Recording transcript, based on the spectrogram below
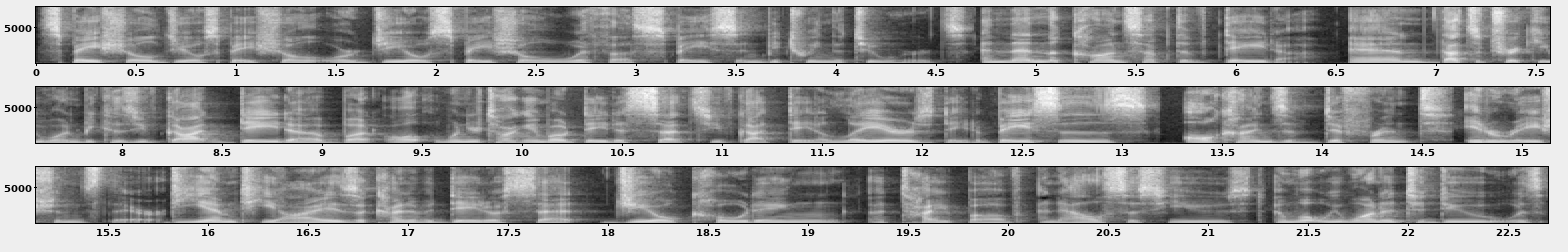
spatial, geospatial, or geospatial with a space in between the two words. And then the concept of data. And that's a tricky one because you've got data, but all, when you're talking about data sets, you've got data layers, databases, all kinds of different iterations there. DMTI is a kind of a data set, geocoding, a type of analysis used. And what we wanted to do was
